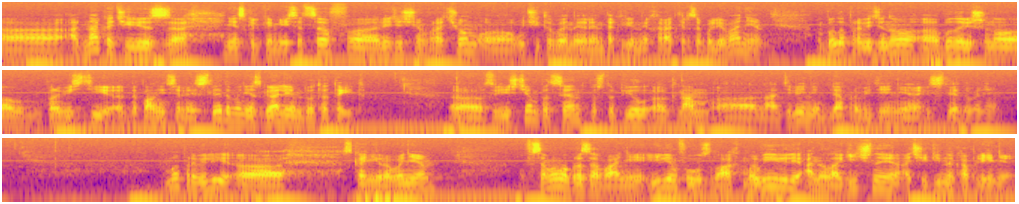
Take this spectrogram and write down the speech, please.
А, однако через э, несколько месяцев э, лечащим врачом, э, учитывая нейроэндокринный характер заболевания, было, проведено, было решено провести дополнительное исследование с галлием дотатейт. В связи с чем пациент поступил к нам на отделение для проведения исследования. Мы провели сканирование. В самом образовании и лимфоузлах мы выявили аналогичные очаги накопления.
